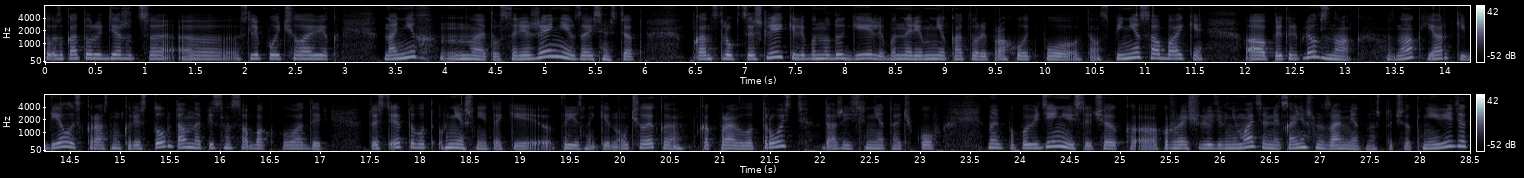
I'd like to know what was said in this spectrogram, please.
за которой держится э, слепой человек. На них, на этом снаряжении, в зависимости от конструкции шлейки, либо на дуге, либо на ремне, который проходит по там, спине собаки, э, прикреплен знак знак яркий, белый, с красным крестом, там написано «собака-поводырь». То есть это вот внешние такие признаки. Но у человека, как правило, трость, даже если нет очков. Ну и по поведению, если человек, окружающие люди внимательные, конечно, заметно, что человек не видит.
